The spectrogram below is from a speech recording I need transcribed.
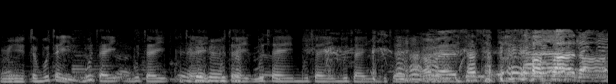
Minute bouteille, bouteille, bouteille, bouteille, bouteille, bouteille, bouteille, bouteille, bouteille. Non, mais ça, ça passera pas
